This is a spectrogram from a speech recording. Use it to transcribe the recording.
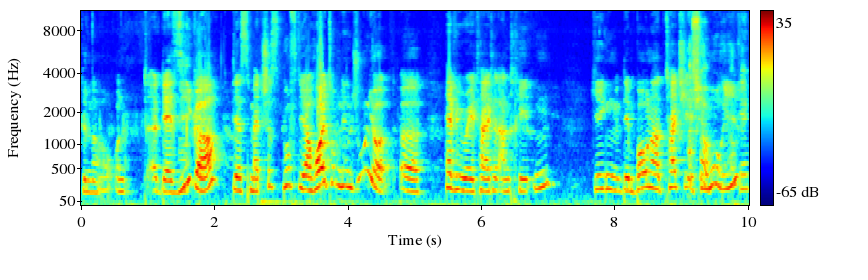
Genau. Und äh, der Sieger des Matches durfte ja heute um den Junior äh, Heavyweight Title antreten. Gegen den Boner Taichi Ach so, Ishimori. okay.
